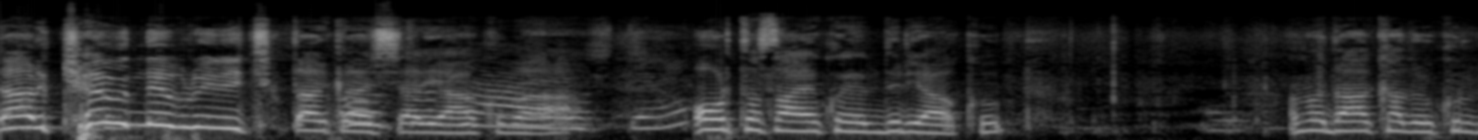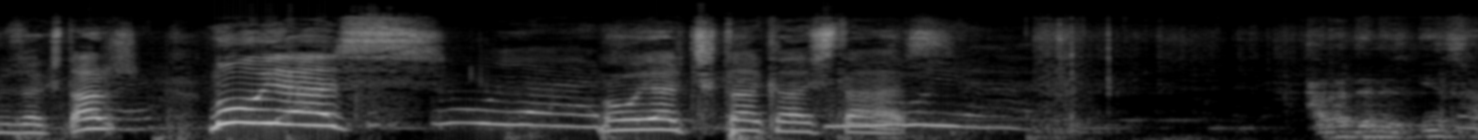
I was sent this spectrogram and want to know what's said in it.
Arkadaşlar Kevin De Bruyne çıktı arkadaşlar Orta Yakup'a. işte. Orta sahaya koyabilir Yakup. Ama daha kadro kurmayacak arkadaşlar. Neuer. Neuer. Neuer çıktı arkadaşlar. Karadeniz insanı.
